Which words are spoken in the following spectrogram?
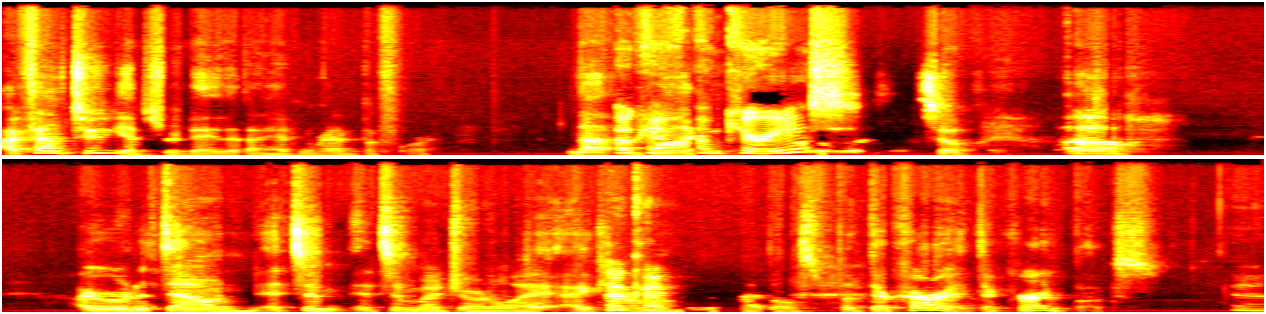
I found two yesterday that I hadn't read before. Not okay. Mine, I'm curious. So, uh, I wrote it down. It's in it's in my journal. I, I can't okay. remember the titles, but they're current. They're current books. Yeah.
